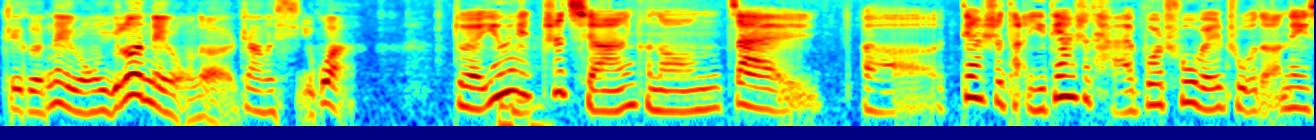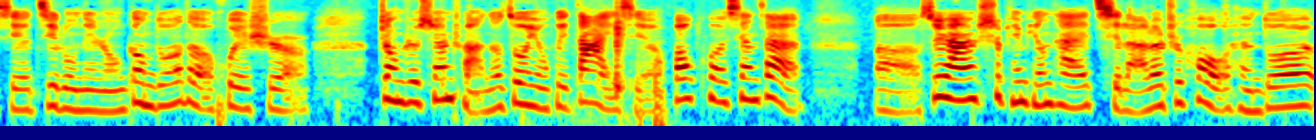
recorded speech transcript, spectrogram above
这个内容、娱乐内容的这样的习惯。对，因为之前可能在呃电视台以电视台播出为主的那些记录内容，更多的会是政治宣传的作用会大一些，包括现在。呃，虽然视频平台起来了之后，很多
